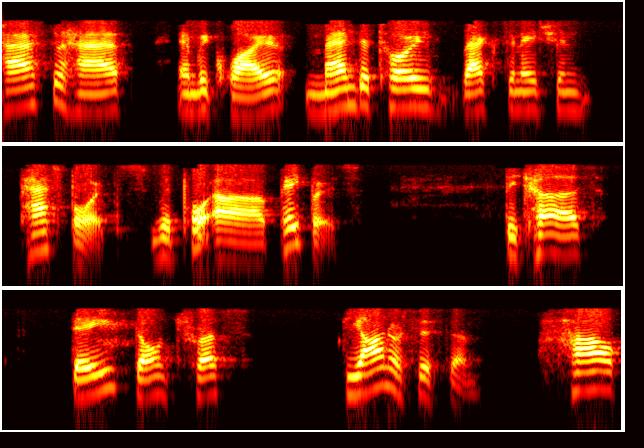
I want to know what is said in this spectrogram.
has to have and require mandatory vaccination passports, report, uh, papers, because they don't trust the honor system. How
